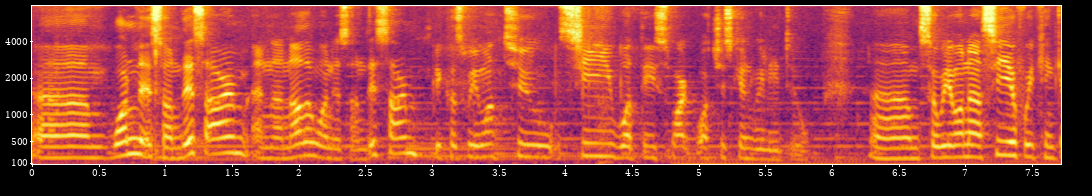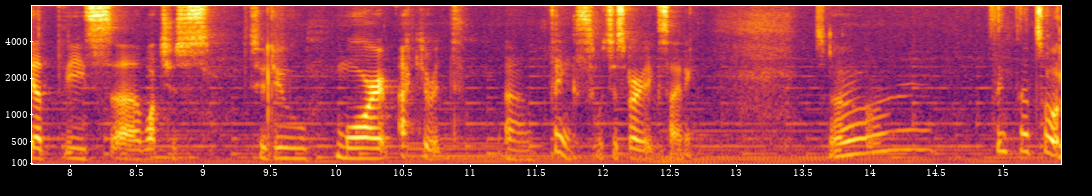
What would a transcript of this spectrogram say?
Um, one is on this arm and another one is on this arm because we want to see what these smart watches can really do. Um, so we want to see if we can get these uh, watches to do more accurate uh, things, which is very exciting. So I think that's all.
